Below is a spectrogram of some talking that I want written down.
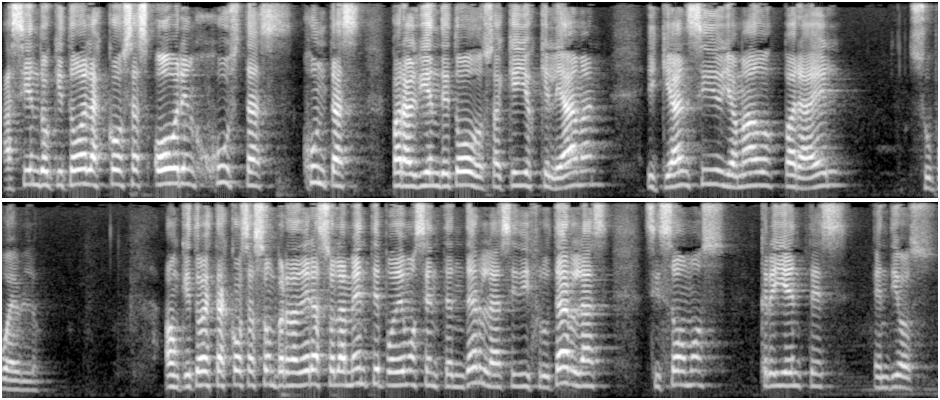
haciendo que todas las cosas obren justas, juntas para el bien de todos aquellos que le aman y que han sido llamados para Él su pueblo. Aunque todas estas cosas son verdaderas, solamente podemos entenderlas y disfrutarlas si somos creyentes en Dios.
